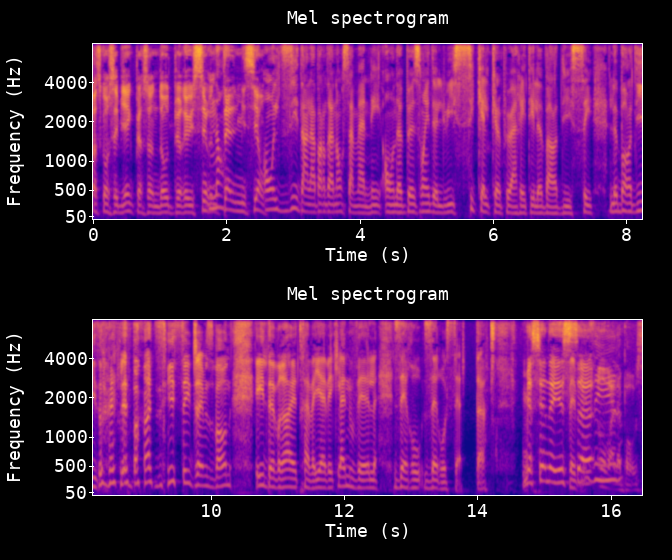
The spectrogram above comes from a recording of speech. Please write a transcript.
Parce qu'on sait bien que personne d'autre peut réussir une telle mission. On le dit dans la bande-annonce à Mané, on a besoin de lui si quelqu'un peut arrêter le bandit. C'est le bandit, le bandit, c'est James Bond et il devra travailler avec la nouvelle 007. Merci Anaïs. On va à la pause.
